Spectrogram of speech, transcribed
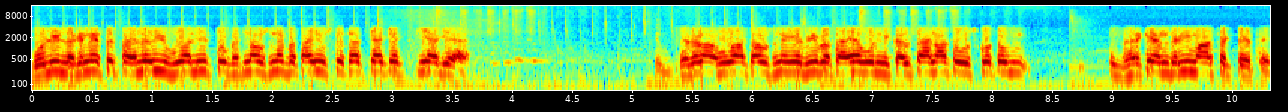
गोली लगने से पहले भी हुआ ली तो घटना उसने बताई उसके साथ क्या क्या किया गया है? झगड़ा हुआ था उसने ये भी बताया वो निकलता ना तो उसको तो घर के अंदर ही मार सकते थे।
